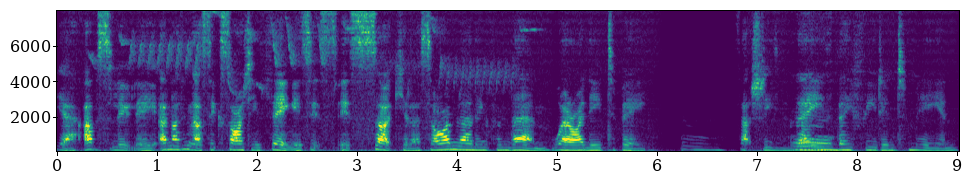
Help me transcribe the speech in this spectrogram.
Yeah, absolutely. And I think that's the exciting thing is it's it's circular. So I'm learning from them where I need to be. It's actually they Mm. they feed into me and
